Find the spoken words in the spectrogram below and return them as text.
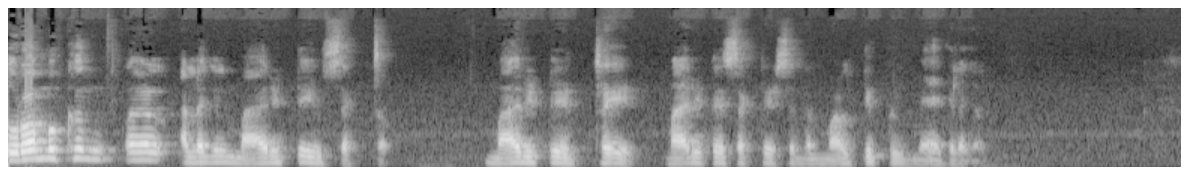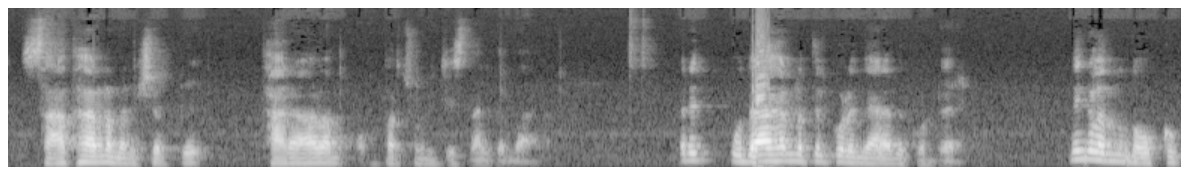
തുറമുഖങ്ങൾ അല്ലെങ്കിൽ maritime sector maritime trade maritime സെക്ടേഴ്സിന്റെ മൾട്ടിപ്പിൾ മേഖലകൾ സാധാരണ മനുഷ്യർക്ക് ധാരാളം ഓപ്പർച്യൂണിറ്റീസ് നൽകുന്നതാണ്. ഒരു ഉദാഹരണത്തിൽ കൂടെ ഞാനത് കൊണ്ടുവരാം. നിങ്ങളൊന്ന് നോക്കും.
